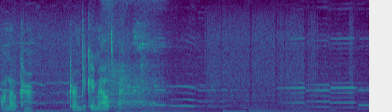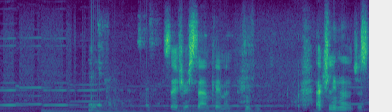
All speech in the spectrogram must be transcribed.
Oh no, Kern. Kern became health pack. Save your Sam came in. Actually, no, just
